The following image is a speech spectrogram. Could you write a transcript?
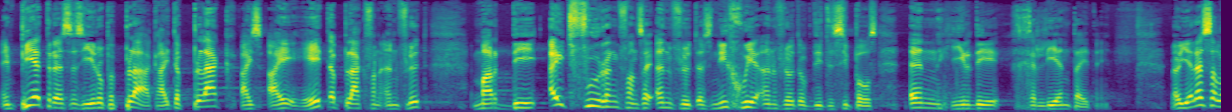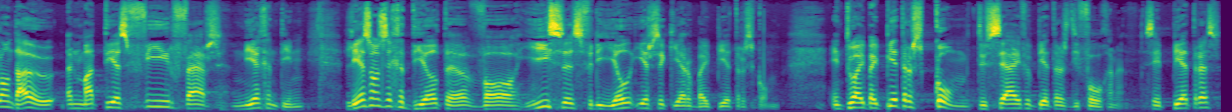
En Petrus is hier op 'n plek. Hy het 'n plek, hy's hy het 'n plek van invloed, maar die uitvoering van sy invloed is nie goeie invloed op die disippels in hierdie geleentheid nie. Nou julle sal onthou in Matteus 4 vers 19 lees ons 'n gedeelte waar Jesus vir die heel eerste keer by Petrus kom. En toe hy by Petrus kom, toe sê hy vir Petrus die volgende. Sê Petrus,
